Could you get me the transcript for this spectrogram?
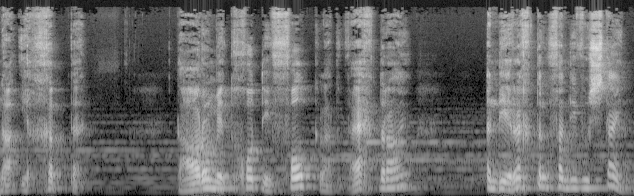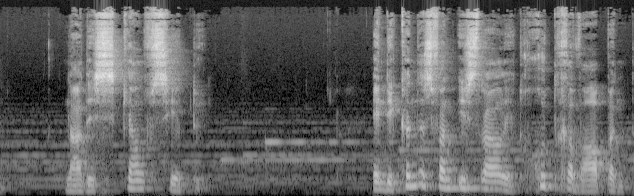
na Egipte." Daarom het God die volk laat wegdraai in die rigting van die woestyn na die Skelfsee toe. En die kinders van Israel het goed gewapend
